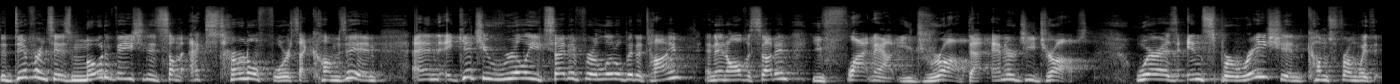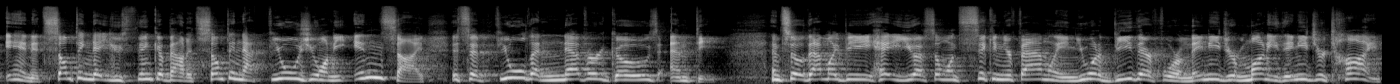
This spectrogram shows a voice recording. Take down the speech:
The difference is motivation is some external force that comes in and it gets you really excited for a little bit of time and then all of a sudden you flatten out, you drop, that energy drops. Whereas inspiration comes from within. It's something that you think about. It's something that fuels you on the inside. It's a fuel that never goes empty. And so that might be, hey, you have someone sick in your family and you want to be there for them. They need your money. They need your time,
